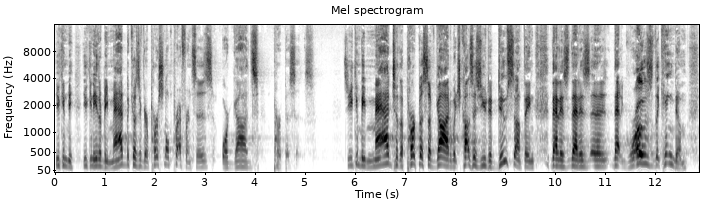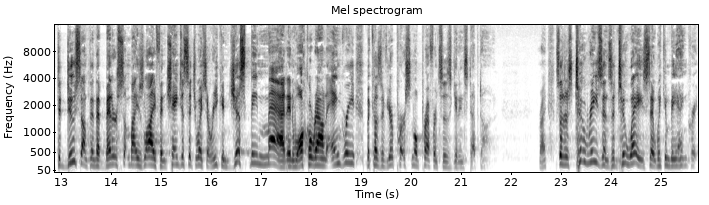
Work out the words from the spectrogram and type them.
You can, be, you can either be mad because of your personal preferences or God's purposes. So you can be mad to the purpose of God, which causes you to do something that is that is uh, that grows the kingdom, to do something that betters somebody's life and changes situation, or you can just be mad and walk around angry because of your personal preferences getting stepped on. Right? So there's two reasons and two ways that we can be angry.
